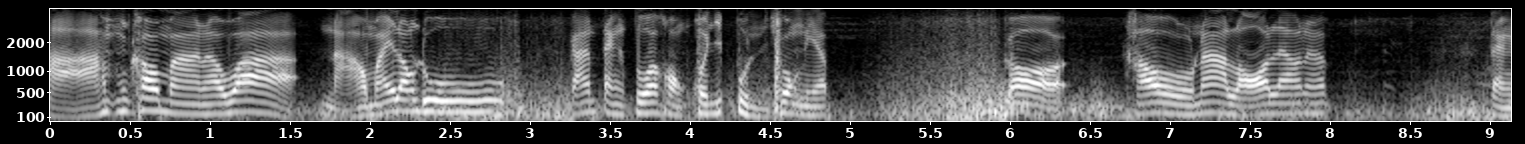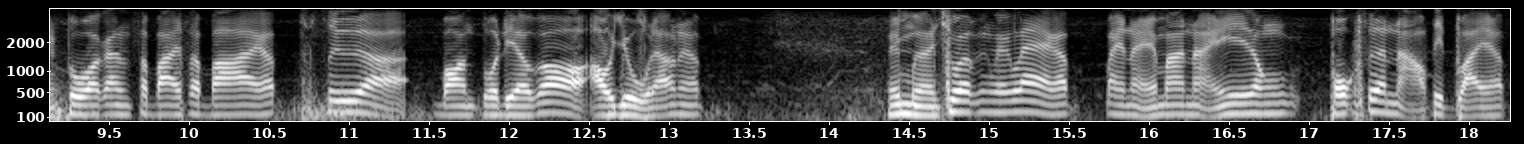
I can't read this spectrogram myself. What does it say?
ถามเข้ามานะว่าหนาวไหมลองดูการแต่งตัวของคนญี่ปุ่นช่วงนี้ครับ ก็เข้าหน้าร้อนแล้วนะครับ แต่งตัวกันสบายๆครับ เสื้อบอลตัวเดียวก็เอาอยู่แล้วนะครับ ไม่เหมือนช่วงแรกๆครับ ไปไหนมาไหนต้องพกเสื้อหนาวติดไว้ครับ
